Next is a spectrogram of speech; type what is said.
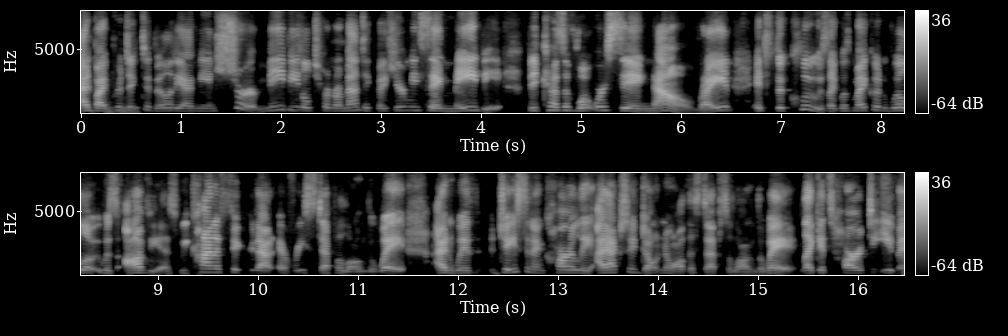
And by Mhm. predictability, I mean sure, maybe it'll turn romantic, but hear me say maybe because of what we're seeing now, right? It's the clues. Like with Michael and Willow, it was obvious. We kind of figured out every step along the way. And with Jason and Carly, I actually don't know all the steps along the way. Like it's hard to even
